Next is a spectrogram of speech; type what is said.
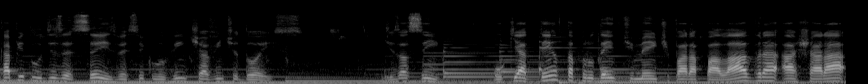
capítulo 16, versículo 20 a 22. Diz assim: O que atenta prudentemente para a palavra achará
